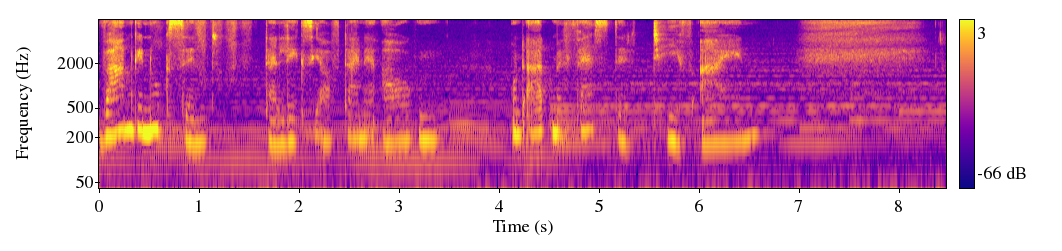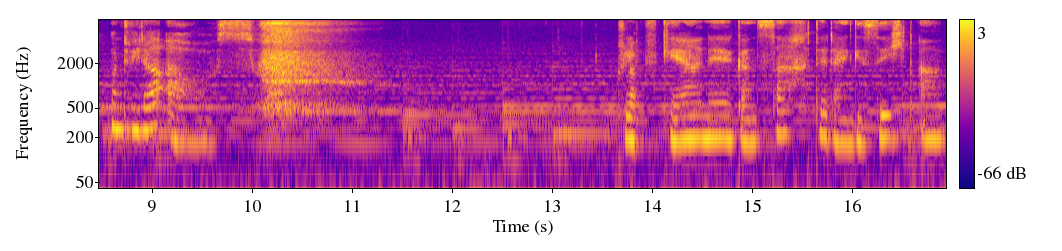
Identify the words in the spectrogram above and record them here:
warm genug sind, dann leg sie auf deine Augen und atme feste tief ein und wieder aus. Klopf gerne ganz sachte dein Gesicht ab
